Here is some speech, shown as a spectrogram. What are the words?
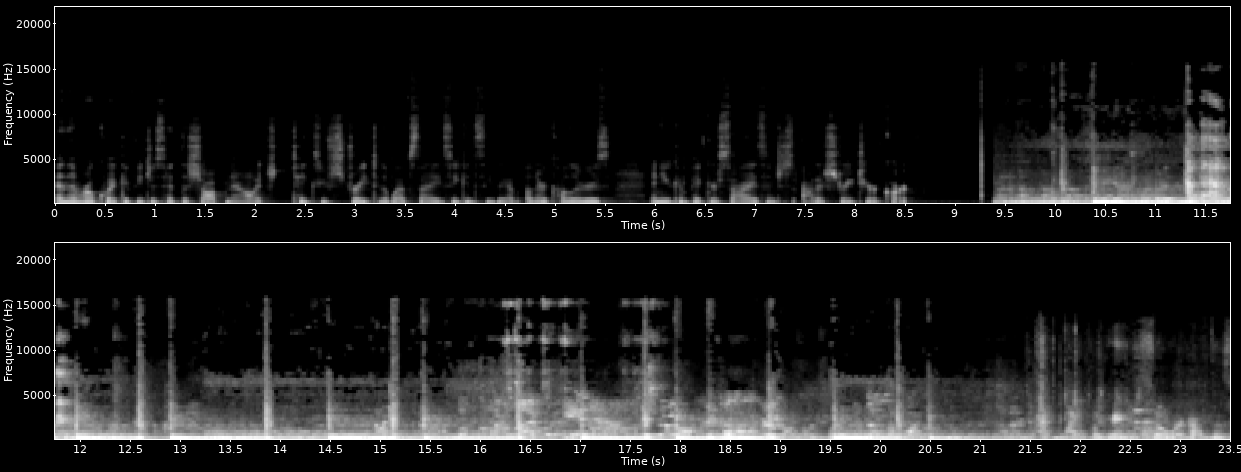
And then real quick, if you just hit the shop now, it takes you straight to the website. So you can see they have other colors and you can pick your size and just add it straight to your cart. Okay, so we're at this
